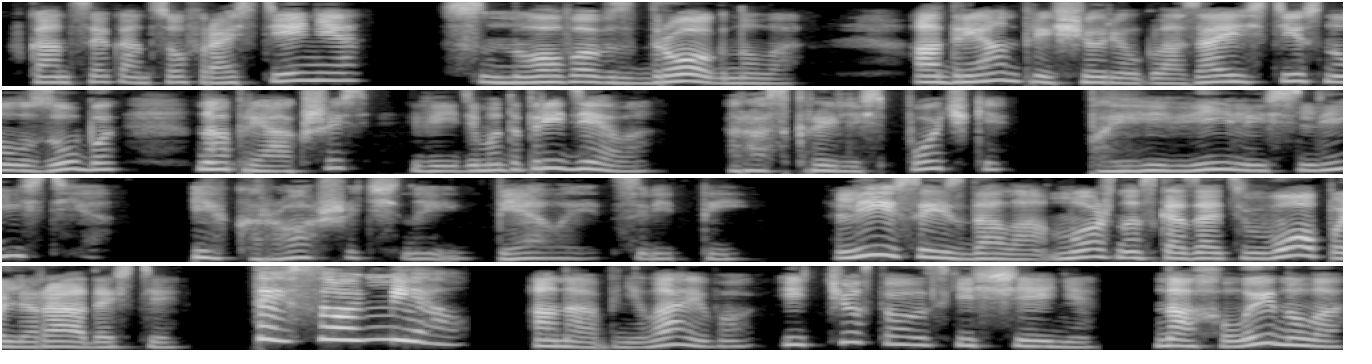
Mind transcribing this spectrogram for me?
В конце концов растение снова вздрогнуло. Адриан прищурил глаза и стиснул зубы, напрягшись, видимо, до предела. Раскрылись почки, появились листья и крошечные белые цветы. Лиса издала, можно сказать, вопль радости. «Ты сумел!» Она обняла его, и чувство восхищения нахлынуло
